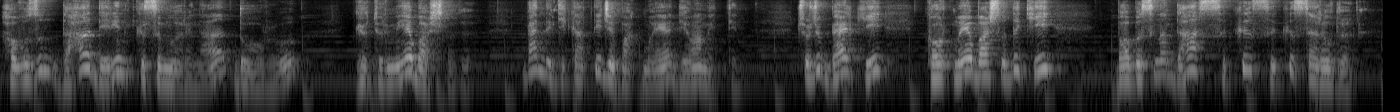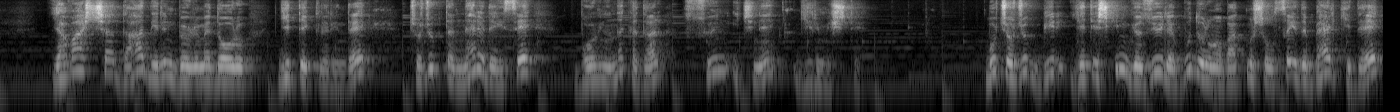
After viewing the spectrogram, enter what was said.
havuzun daha derin kısımlarına doğru götürmeye başladı. Ben de dikkatlice bakmaya devam ettim. Çocuk belki korkmaya başladı ki babasına daha sıkı sıkı sarıldı. Yavaşça daha derin bölüme doğru gittiklerinde çocuk da neredeyse boynuna kadar suyun içine girmişti. Bu çocuk bir yetişkin gözüyle bu duruma bakmış olsaydı belki de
